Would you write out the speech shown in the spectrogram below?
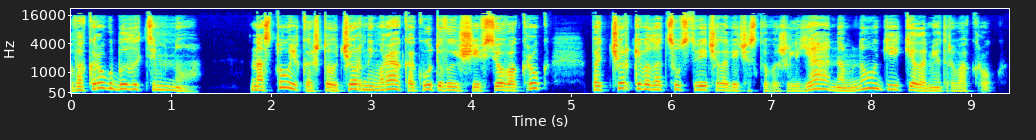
Вокруг было темно. Настолько, что черный мрак, окутывающий все вокруг, подчеркивал отсутствие человеческого жилья на многие километры вокруг.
